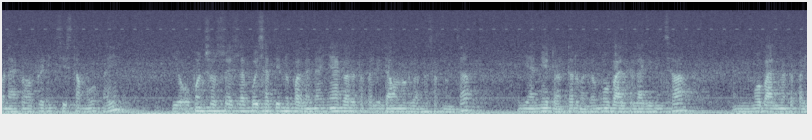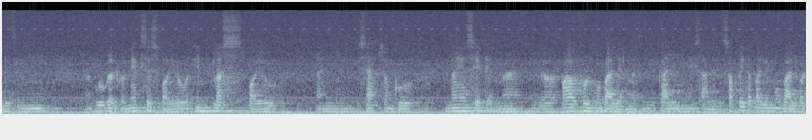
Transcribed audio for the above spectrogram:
बनाएको अपरेटिङ सिस्टम हो है। यो ओपन सोर्स हो यसलाई पैसा तिर्नु पर्दैन यहाँ गएर तपाईँले डाउनलोड गर्न सक्नुहुन्छ। यहाँ नेट हन्टर भनेर मोबाइलको लागि पनि छ। अनि मोबाइलमा तपाईँले चाहिँ गुगलको नेक्सेस भयो एन प्लस भयो अनि स्यामसङको नयाँ सेटहरूमा र पावरफुल मोबाइलहरूमा चाहिँ काली लिनेक्स हालेर सबै तपाईँले मोबाइलबाट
